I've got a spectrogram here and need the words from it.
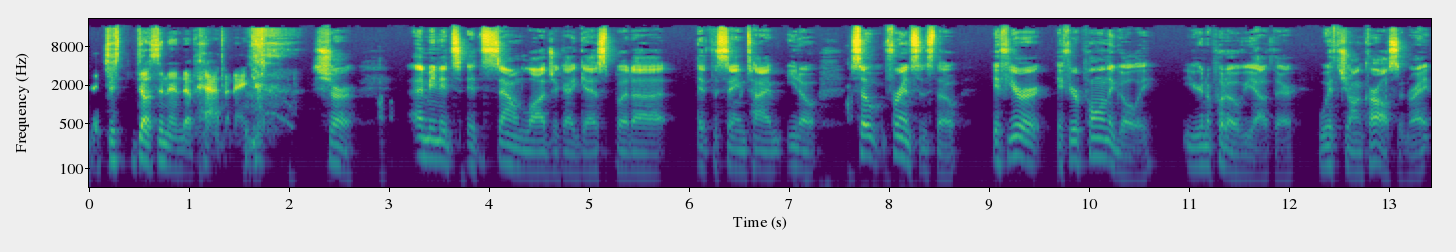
it just doesn't end up happening. Sure. I mean, it's it's sound logic, I guess, but uh, at the same time, you know. So, for instance, though, if you're if you're pulling the goalie, you're going to put Ovi out there with John Carlson, right?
